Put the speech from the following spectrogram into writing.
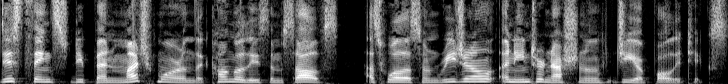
These things depend much more on the Congolese themselves, as well as on regional and international geopolitics.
